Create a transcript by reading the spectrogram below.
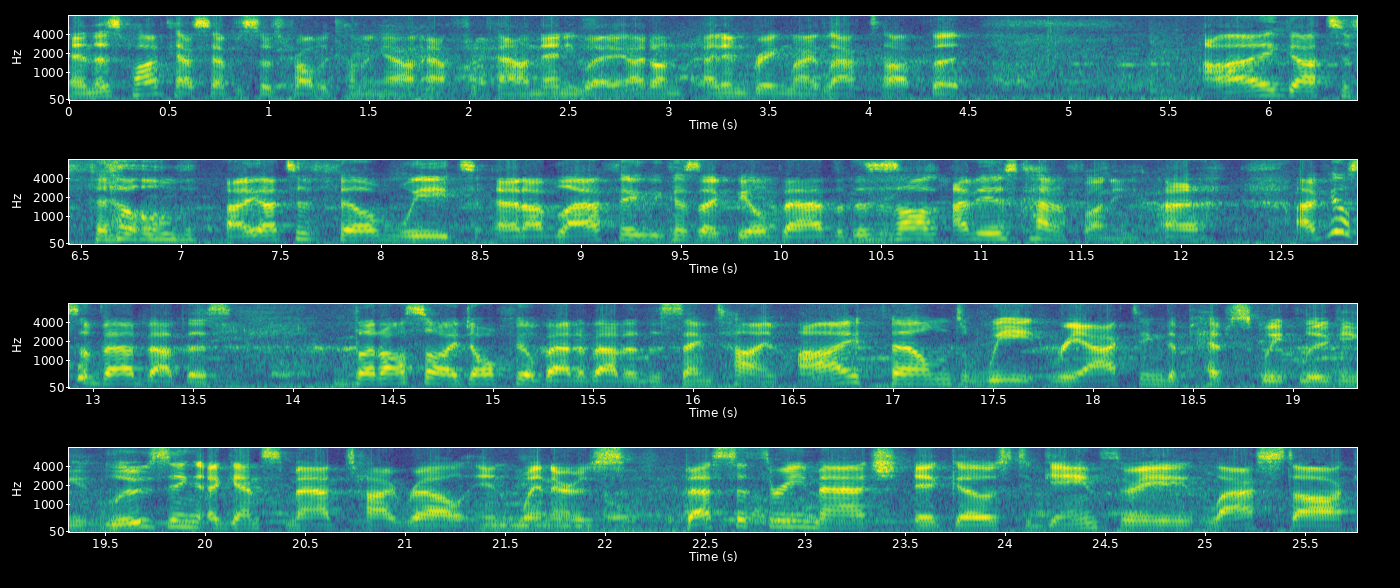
And this podcast episode is probably coming out after Pound anyway. I don't, I didn't bring my laptop, but I got to film. I got to film wheat, and I'm laughing because I feel bad. But this is all. I mean, it's kind of funny. I feel so bad about this, but also I don't feel bad about it at the same time. I filmed wheat reacting to Pipsqueak losing, losing against Matt Tyrell in winners. Best of three match. It goes to game three, last stock.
